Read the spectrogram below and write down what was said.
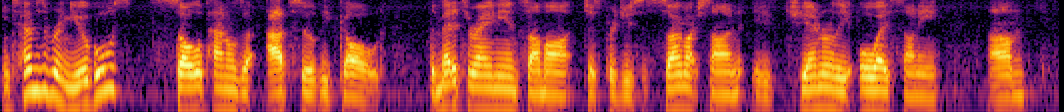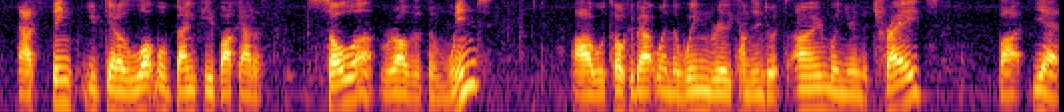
In terms of renewables, solar panels are absolutely gold. The Mediterranean summer just produces so much sun. It is generally always sunny. Um, and I think you'd get a lot more bang for your buck out of solar rather than wind. I uh, will talk about when the wind really comes into its own when you're in the trades. But yeah,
